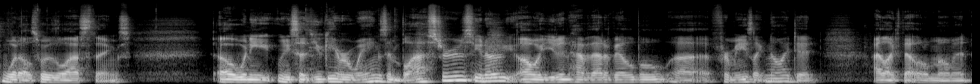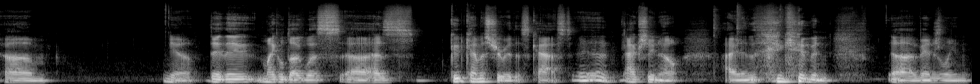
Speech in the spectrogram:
what else? What are the last things? Oh, when he when he says you gave her wings and blasters, you know, oh, you didn't have that available uh, for me. He's like, no, I did. I liked that little moment. Um, yeah, they, they Michael Douglas uh, has good chemistry with this cast. Eh, actually, no, I didn't think him and uh, Evangeline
